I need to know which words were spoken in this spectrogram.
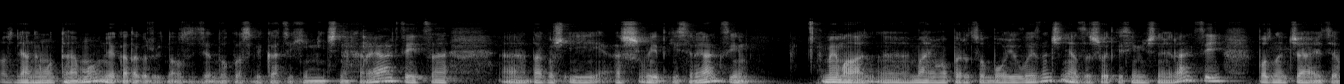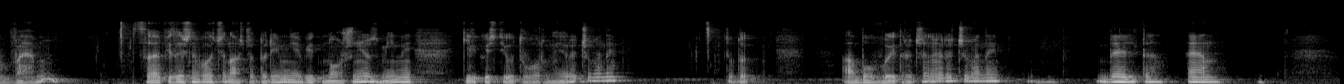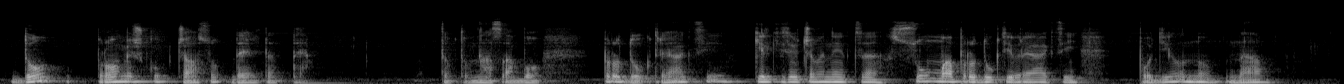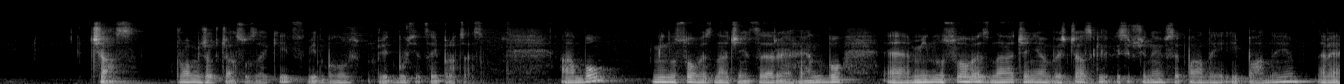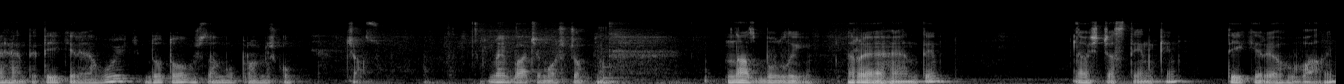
Розглянемо тему, яка також відноситься до класифікації хімічних реакцій. Це е, також і швидкість реакції. Ми е, маємо перед собою визначення. Це швидкість хімічної реакції, позначається ВМ. Це фізична величина, що дорівнює відношенню зміни кількості утвореної речовини, тобто або витраченої речовини дельта N до проміжку часу дельта Т. Тобто в нас або продукт реакції, кількість речовини це сума продуктів реакції поділено на час, проміжок часу, за який відбувся цей процес. Або мінусове значення це реагент, бо е, мінусове значення весь час кількість речовини все падає і падає. Реагенти, ті, які реагують до того ж самого проміжку часу. Ми бачимо, що у нас були реагенти, ось частинки, ті, які реагували.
